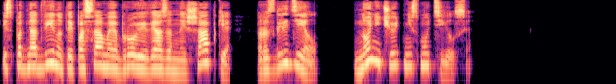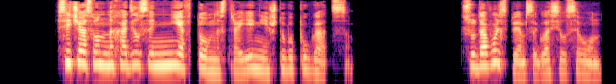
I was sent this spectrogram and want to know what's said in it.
из-под надвинутой по самые брови вязаной шапки разглядел, но ничуть не смутился. Сейчас он находился не в том настроении, чтобы пугаться. С удовольствием согласился он.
